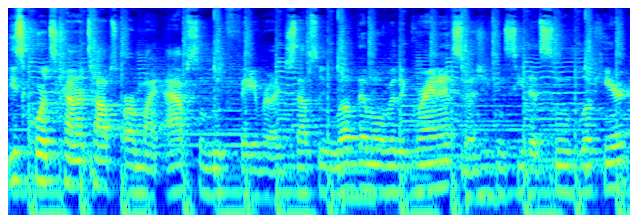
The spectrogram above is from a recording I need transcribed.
These quartz countertops are my absolute favorite. I just absolutely love them over the granite. So as you can see that smooth look here.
